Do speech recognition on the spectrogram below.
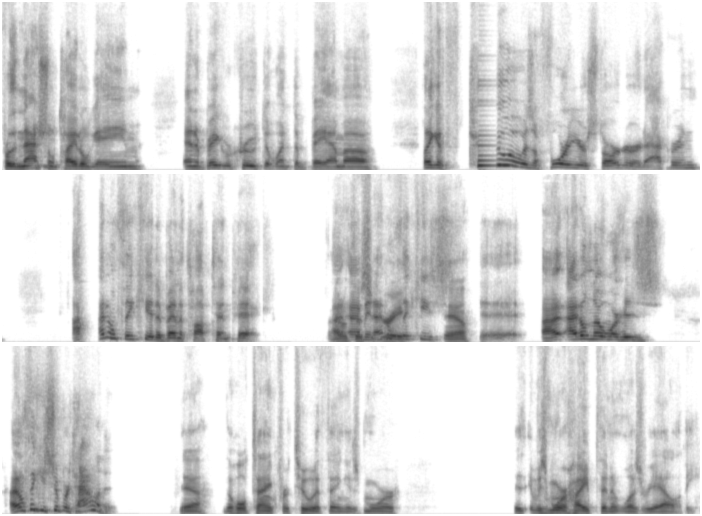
for the national title game, and a big recruit that went to Bama. Like if Tua was a four-year starter at Akron, I, I don't think he'd have been a top ten pick. I don't I, mean, I don't think he's. Yeah. uh, I, I don't know where his. I don't think he's super talented. Yeah, the whole tank for Tua thing is more. It, it was more hype than it was reality.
